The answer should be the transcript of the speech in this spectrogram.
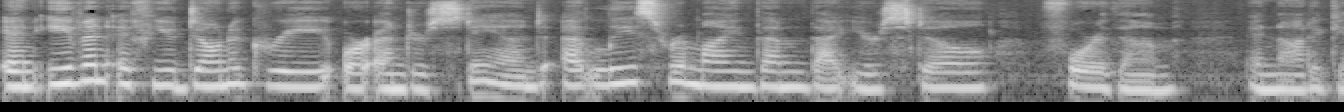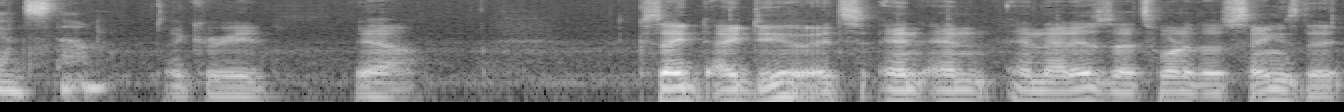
And even if you don't agree or understand, at least remind them that you're still for them and not against them. Agreed. Yeah. Because I, I do. It's and, and and that is that's one of those things that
